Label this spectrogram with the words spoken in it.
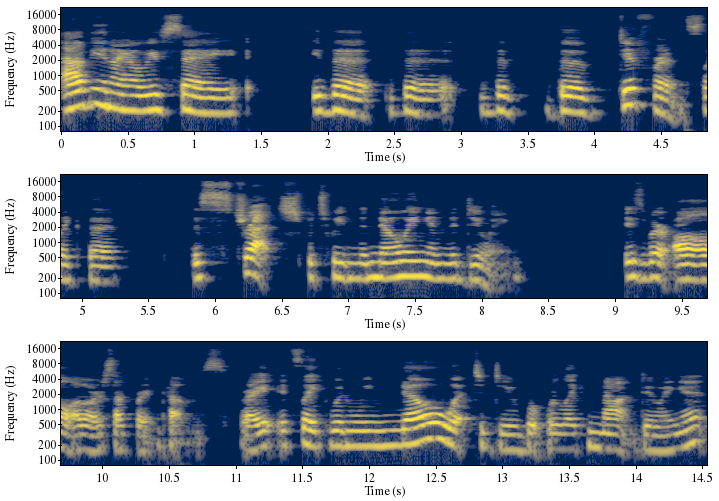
abby and i always say the the the the difference, like the the stretch between the knowing and the doing is where all of our suffering comes, right? It's like when we know what to do, but we're like not doing it,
